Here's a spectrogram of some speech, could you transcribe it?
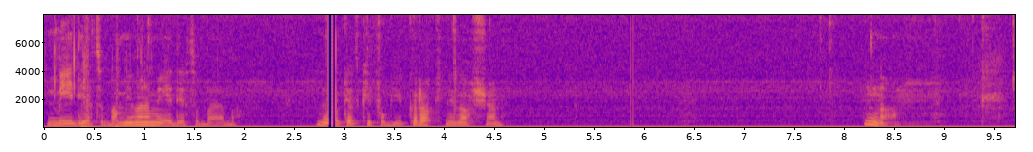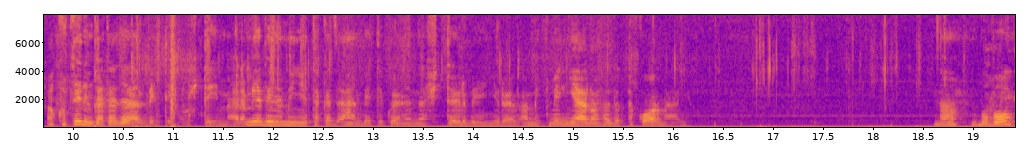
Médiaszobban. Mi van a médiaszobában? Őket ki fogjuk rakni lassan. Na. Akkor térjünk át az LMBTQ-s témára. Mi a véleményetek az LMBTQ ellenes törvényről, amit még nyáron hagyott a kormány? Na, Bubó?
